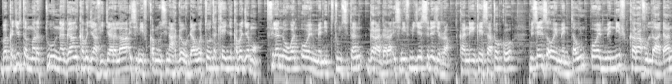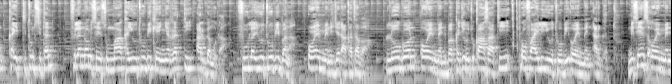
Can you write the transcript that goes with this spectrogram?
Bakka jirtan marattuu nagaan kabajaa fi jaalalaa isiniif qabnu isin haa ga'u daawwattoota keenya kabajamoo filannoowwan OMN itti tumsitan garaagaraa isiniif mijeessinee jirra. Kanneen keessaa tokko miseensa OMN ta'uun OMN'if karaa fuullaadhaan kan itti tumsitan filannoo miseensummaa kan yuutuubii keenya irratti argamudha. Fuula yuutuubii bana OMN jedha kataba. Loogoon OMN bakka jiru cuqaasaatii piroofaayilii yuutuubii OMN argattu. Miseensa OMN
